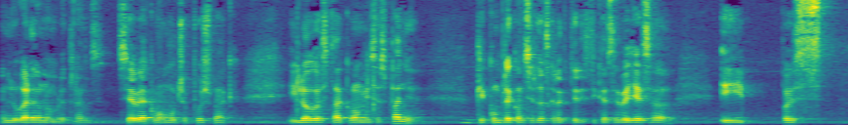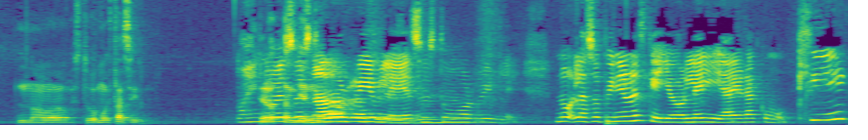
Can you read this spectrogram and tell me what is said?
en lugar de un hombre trans. Sí había como mucho pushback. Y luego está como Miss España, que cumple con ciertas características de belleza y pues no estuvo muy fácil. Ay, Pero no, eso también- estuvo horrible, eso estuvo horrible. No, las opiniones que yo leía era como, ¿qué?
